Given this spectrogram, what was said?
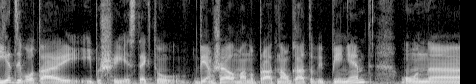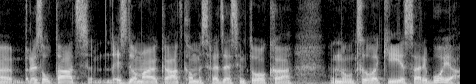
iedzīvotāji īpaši, es teiktu, diemžēl, manuprāt, nav gatavi pieņemt. Un uh, rezultāts, es domāju, ka atkal mēs redzēsim to, ka nu, cilvēki ies arī bojā.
